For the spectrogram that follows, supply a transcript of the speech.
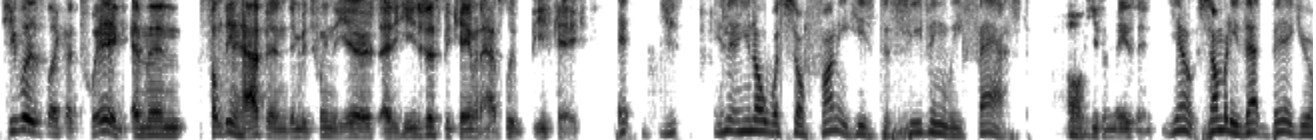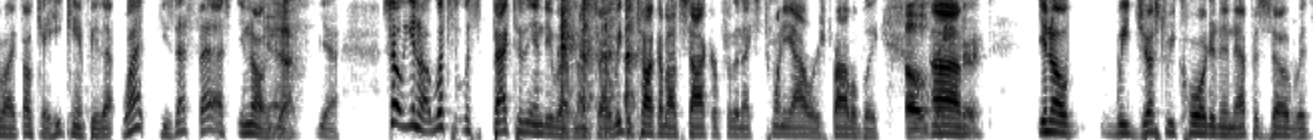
He was like a twig, and then something happened in between the years, and he just became an absolute beefcake. It, you, you know, you know what's so funny? He's deceivingly fast. Oh, he's amazing. You know, somebody that big, you're like, okay, he can't be that. What? He's that fast? You know? Yeah. Yeah. yeah. So you know, let's let's back to the Indy Eleven. I'm sorry, we could talk about soccer for the next 20 hours probably. Oh, for Um, sure. you know, we just recorded an episode with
